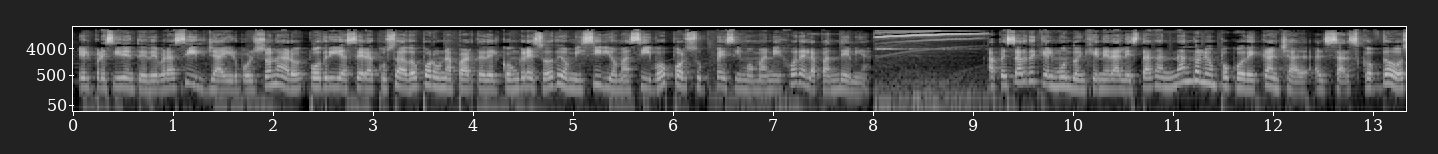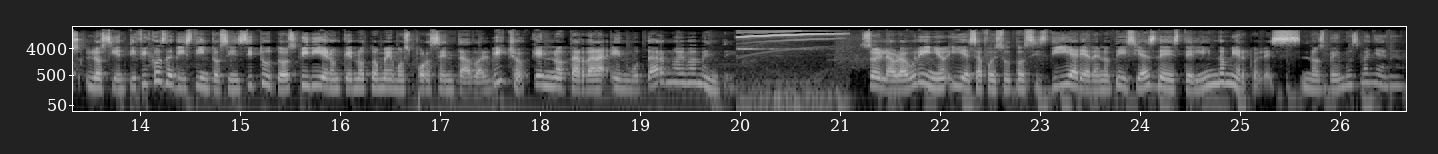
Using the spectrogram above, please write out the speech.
El presidente de Brasil, Jair Bolsonaro, podría ser acusado por una parte del Congreso de homicidio masivo por su pésimo manejo de la pandemia. A pesar de que el mundo en general está ganándole un poco de cancha al SARS-CoV-2, los científicos de distintos institutos pidieron que no tomemos por sentado al bicho, que no tardará en mutar nuevamente. Soy Laura Uriño y esa fue su dosis diaria de noticias de este lindo miércoles. Nos vemos mañana.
